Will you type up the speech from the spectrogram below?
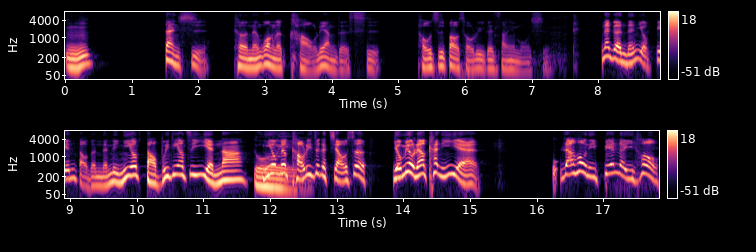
嗯，但是可能忘了考量的是投资报酬率跟商业模式。那个人有编导的能力，你有导不一定要自己演呐、对你有没有考虑这个角色有没有人要看你演？然后你编了以后，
